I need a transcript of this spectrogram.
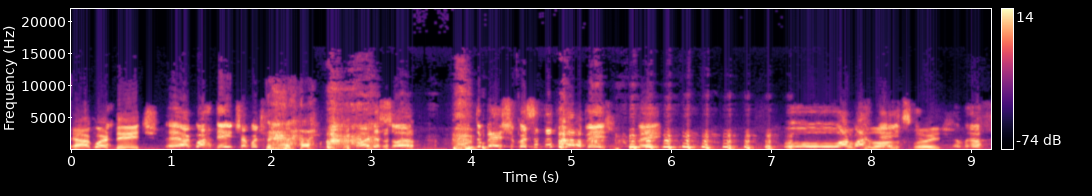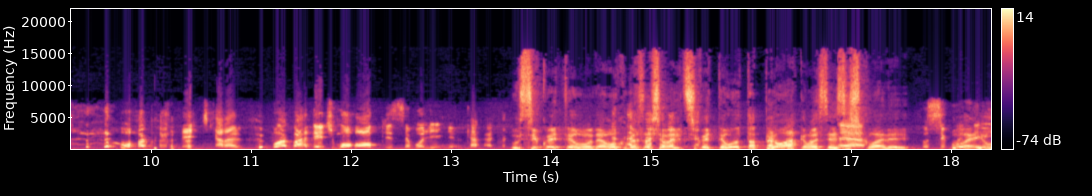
É aguardente. É, aguardente, água de fogo. Olha só. Muito bem, Chico, você tá de parabéns. Muito bem. O Sou aguardente. o aguardente, caralho. O aguardente Mohawk, cebolinha, caralho. O 51, né? Vamos começar a chamar ele de 51 ou tapioca, vocês É. escolhem aí. O Pô, é 51.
